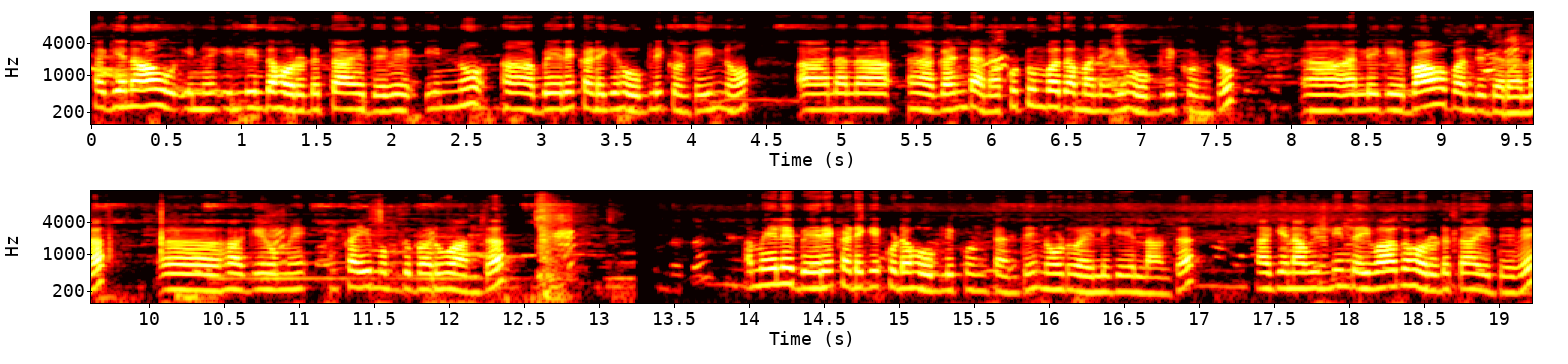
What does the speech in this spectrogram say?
ಹಾಗೆ ನಾವು ಇನ್ನು ಇಲ್ಲಿಂದ ಹೊರಡುತ್ತಾ ಇದ್ದೇವೆ. ಇನ್ನು ಬೇರೆ ಕಡೆಗೆ ಹೋಗ್ಲಿಕ್ಕುಂಟು ಇನ್ನು ನನ್ನ ಗಂಡನ ಕುಟುಂಬದ ಮನೆಗೆ ಹೋಗ್ಲಿಕ್ಕುಂಟು ಅಲ್ಲಿಗೆ ಬಾವ ಬಂದಿದ್ದಾರಲ್ಲ ಹಾಗೆ ಒಮ್ಮೆ ಕೈ ಮುಗ್ದು ಬರುವ ಅಂತ. ಆಮೇಲೆ ಬೇರೆ ಕಡೆಗೆ ಕೂಡ ಹೋಗ್ಲಿಕ್ಕುಂಟಂತೆ ನೋಡುವ ಇಲ್ಲಿಗೆ ಇಲ್ಲ ಅಂತ. ಹಾಗೆ ನಾವು ಇಲ್ಲಿಂದ ಇವಾಗ ಹೊರಡುತ್ತಾ ಇದ್ದೇವೆ.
